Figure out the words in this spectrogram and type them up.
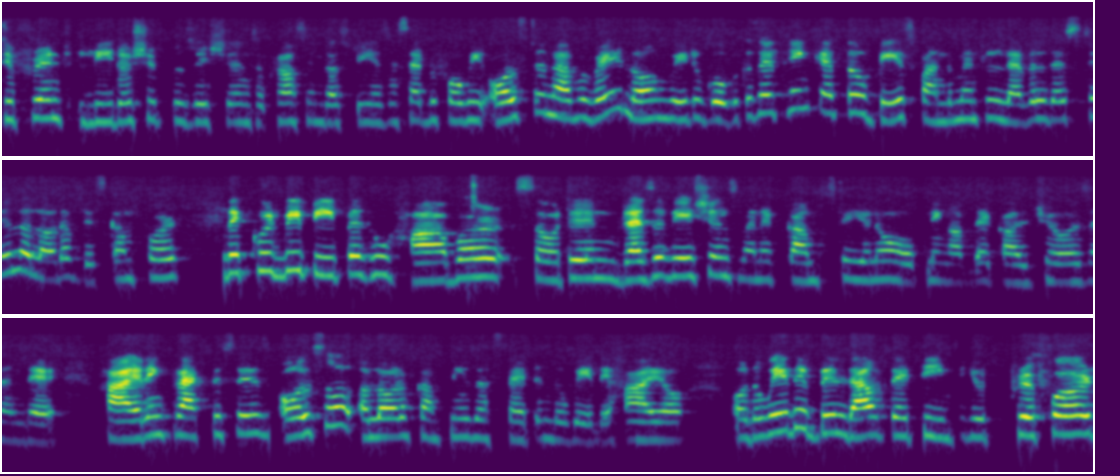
different leadership positions across industry, as I said before, we all still have a very long way to go because I think at the base fundamental level, there's still a lot of discomfort. There could be people who harbor certain reservations when it comes to, you know, opening up their cultures and their hiring practices. Also, a lot of companies are set in the way they hire or the way they build out their team. You'd prefer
